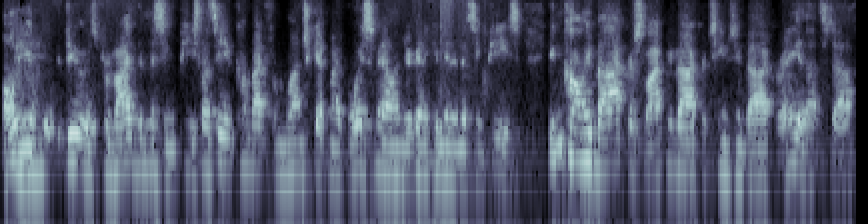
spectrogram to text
All you Mhm. need to do is provide the missing piece. Let's say you come back from lunch, get my voicemail, and you're going to give me the missing piece. You can call me back or Slack me back or Teams me back or any of that stuff.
